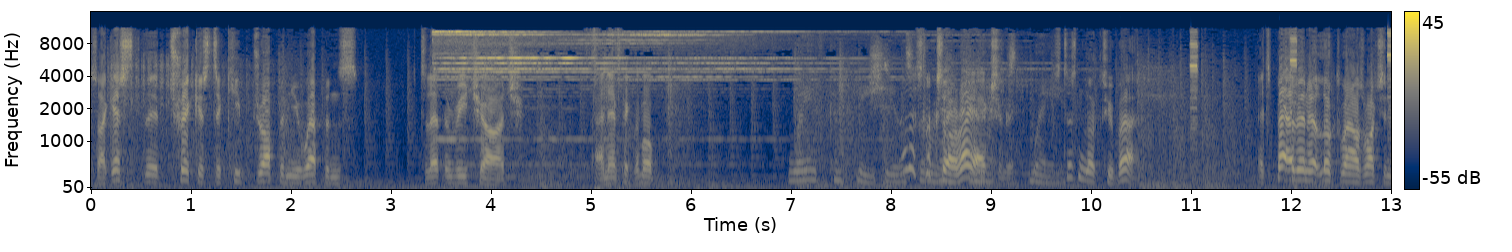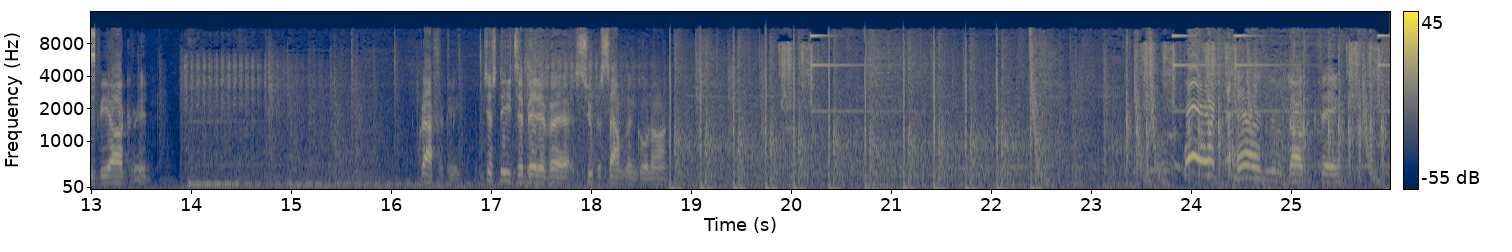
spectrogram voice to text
So I guess the trick is to keep dropping your weapons to let them recharge. And then pick them up. Wave complete. Well, this looks alright actually. Wave. This doesn't look too bad. It's better than it looked when I was watching VR Grid. Graphically. It just needs a bit of a super sampling going on. Whoa, what the hell, is little dog thing?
